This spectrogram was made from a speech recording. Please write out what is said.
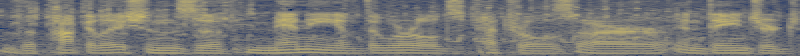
the populations of many of the world's petrels are endangered.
